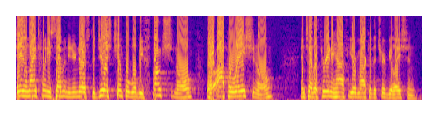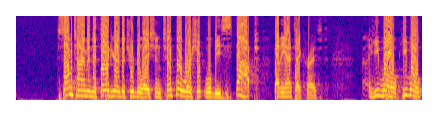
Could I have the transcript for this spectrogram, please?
Daniel 9:27 in your notes, the Jewish temple will be functional or operational until the three and a half year mark of the tribulation. Sometime in the third year of the tribulation, temple worship will be stopped by the Antichrist. Uh, he will, he will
